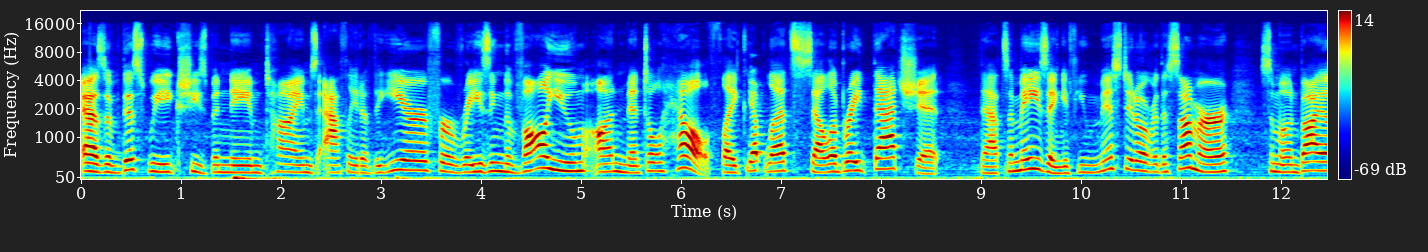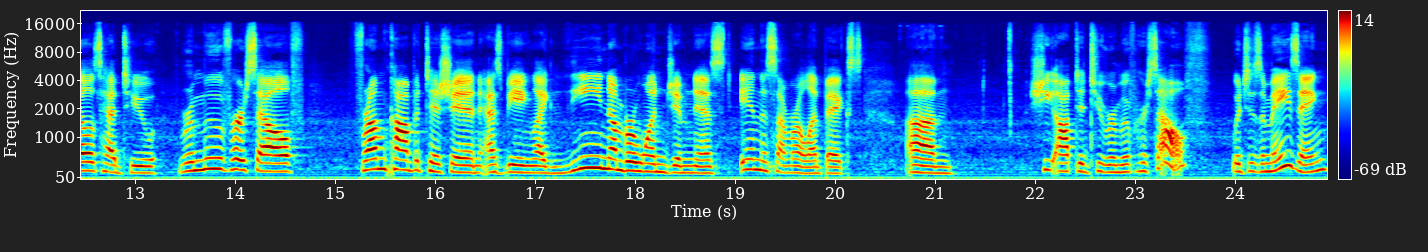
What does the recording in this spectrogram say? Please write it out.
as of this week, she's been named Times Athlete of the Year for raising the volume on mental health. Like, Yep. let's celebrate that shit. That's amazing. If you missed it over the summer, Simone Biles had to remove herself from competition as being like the number one gymnast in the Summer Olympics. Um, she opted to remove herself, which is amazing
